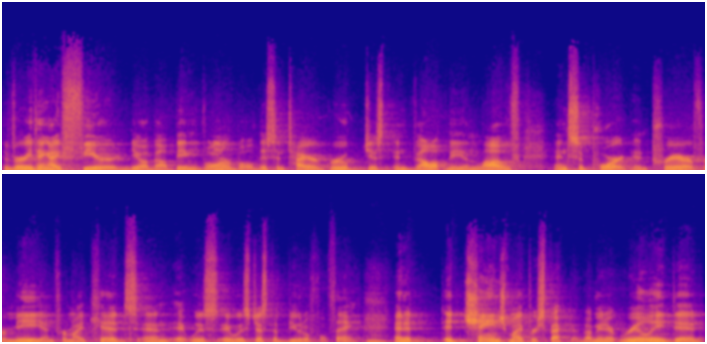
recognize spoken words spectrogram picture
the very thing I feared, you know, about being vulnerable, this entire group just enveloped me in love and support and prayer for me and for my kids, and it was it was just a beautiful thing. Mm. And it it changed my perspective. I mean, it really did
